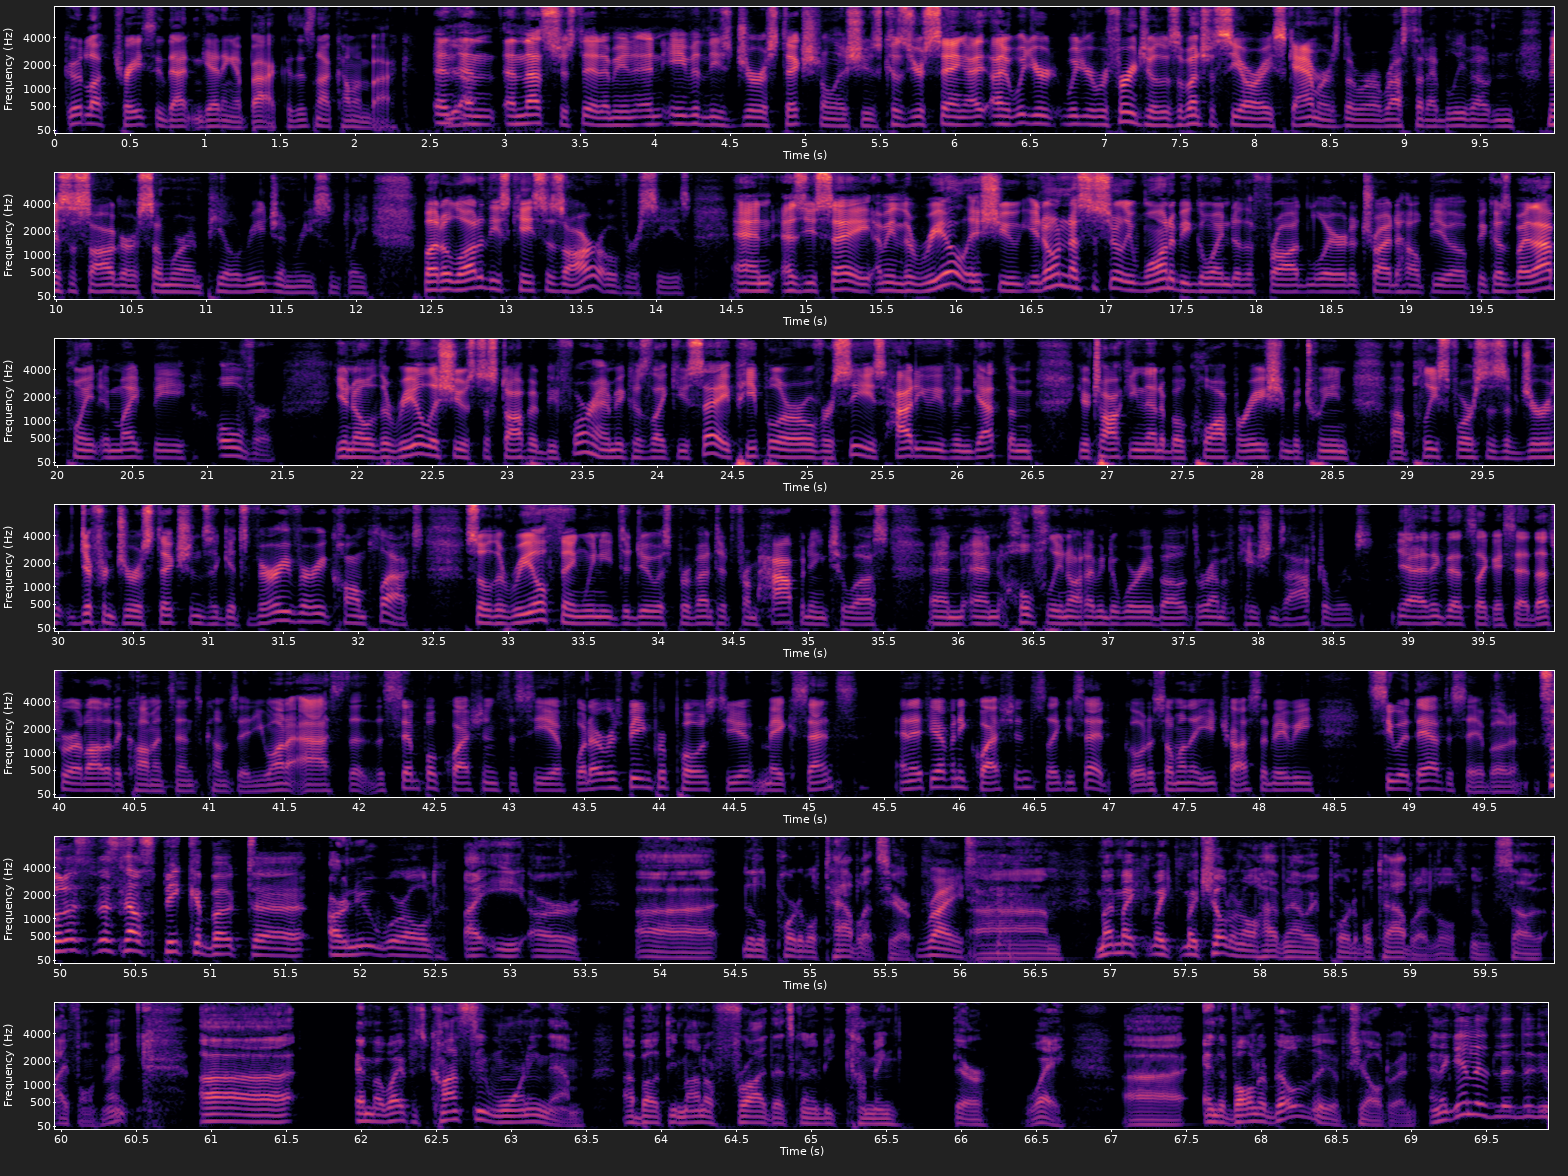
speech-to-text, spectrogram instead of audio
good luck tracing that and getting it back because it's not coming back. and, Yeah. and and that's just it. I mean, and even these jurisdictional issues, because you're saying I, I, what you're what you're referring to. There's a bunch of CRA scammers that were arrested, I believe, out in Mississauga or somewhere in Peel region recently. But a lot of these cases are overseas, and as you say, I mean, the real issue you don't necessarily want to be going to the fraud lawyer to try to help you out because by that point it might be over. You know, the real issue is to stop it beforehand because, like you say, people are overseas. How do you even get them? You're talking then about cooperation between uh, police forces of jur- different jurisdictions. It gets very, very complex. So the real thing we need to do is prevent it from happening to us, and and hopefully not having to worry about the ramifications afterwards. Yeah, I think that's like I said, that's where a lot of the common sense comes in. You want to ask the, the simple questions to see if whatever's being proposed to you makes sense. And if you have any questions, like you said, go to someone that you trust and maybe see what they have to say about it. So let's let's now speak about uh, our new world, i.e., our uh, little portable tablets here. Right. Um, my, my my my children all have now a portable tablet, a little you know, cell iPhone, right? Uh, and my wife is constantly warning them about the amount of fraud that's going to be coming their way, uh, and the vulnerability of children. And again,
